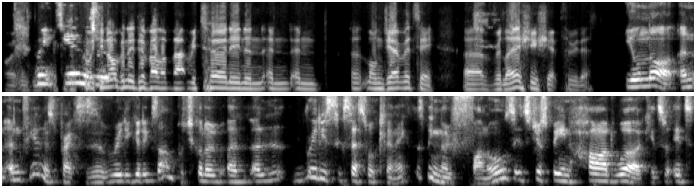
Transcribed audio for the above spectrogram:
point, isn't I mean, it? Because of course, you're not going to develop that returning and and and uh, longevity uh, of relationship through this. you're not. And and Fiona's practice is a really good example. She's got a, a, a really successful clinic. There's been no funnels. It's just been hard work. It's it's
